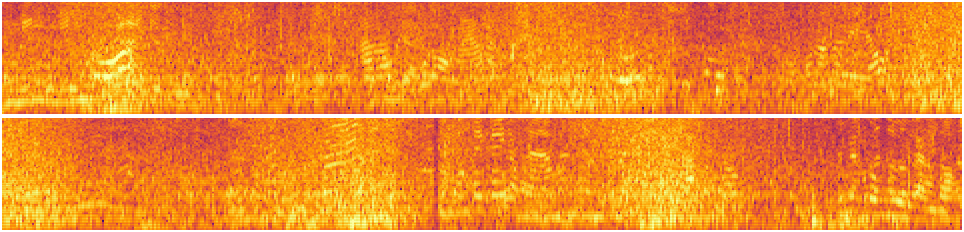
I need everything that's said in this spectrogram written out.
มึงนิ้งมึงนิ้งเชื่อกูอะเราไม่อยากออกนะ ต้องใกล้ๆกับน้ำมันมันจะไม่กลัวมันจะโดนกัดเซาะ เ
